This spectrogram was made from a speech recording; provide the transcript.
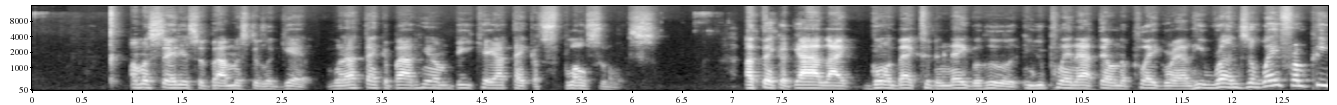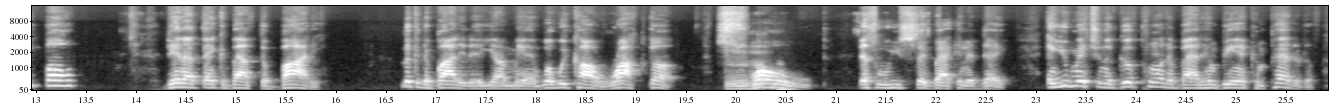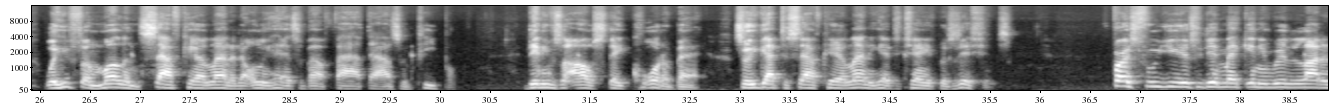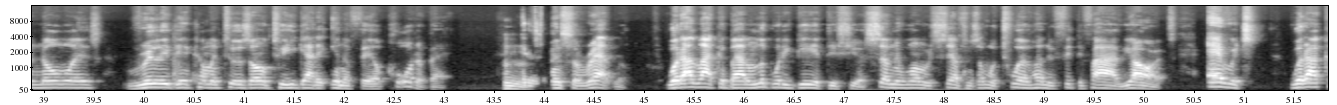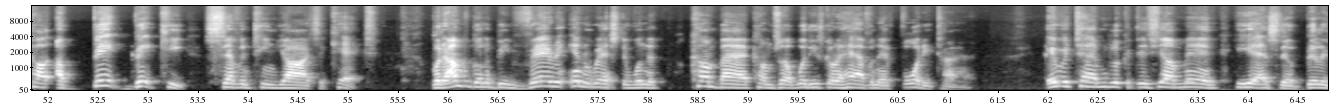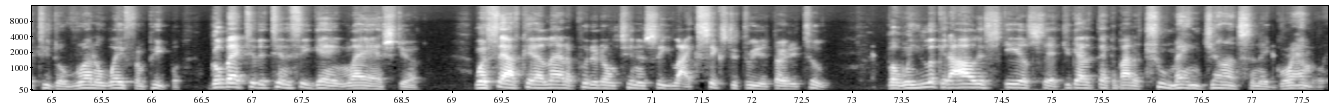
I'm gonna say this about Mr. Legette. When I think about him, DK, I think explosiveness. I think a guy like going back to the neighborhood and you playing out there on the playground, he runs away from people. Then I think about the body. Look at the body of that young man, what we call rocked up, mm-hmm. That's what we used to say back in the day. And you mentioned a good point about him being competitive. Well, he's from Mullins, South Carolina, that only has about 5,000 people. Then he was an all state quarterback. So he got to South Carolina, he had to change positions. First few years, he didn't make any really lot of noise, really didn't come into his own till he got an NFL quarterback. Hmm. And Spencer Rattler. What I like about him, look what he did this year 71 receptions, over 1,255 yards, average what I call a big, big key 17 yards a catch. But I'm going to be very interested when the combine comes up, what he's going to have in that 40 time. Every time you look at this young man, he has the ability to run away from people. Go back to the Tennessee game last year when South Carolina put it on Tennessee like 63 to 32. But when you look at all his skill set, you got to think about a Trumaine Johnson at Grambling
